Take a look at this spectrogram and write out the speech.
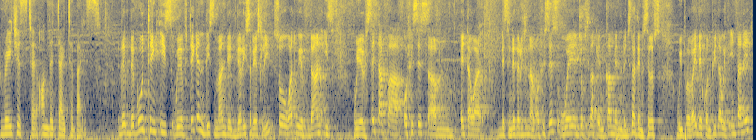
register on the database? The, the good thing is we have taken this mandate very seriously. So what we have done is we have set up uh, offices um, at our designated regional offices where job seekers can come and register themselves. We provide the computer with internet.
